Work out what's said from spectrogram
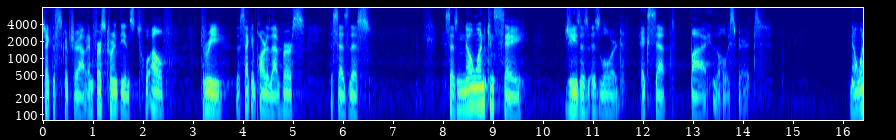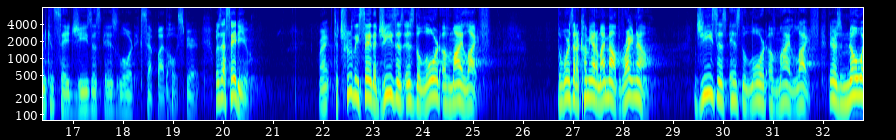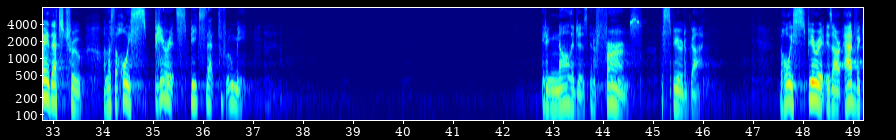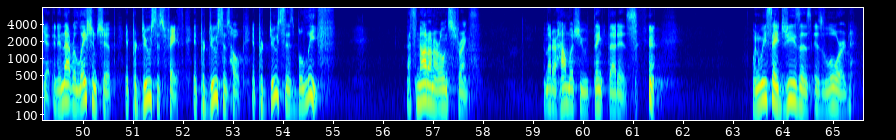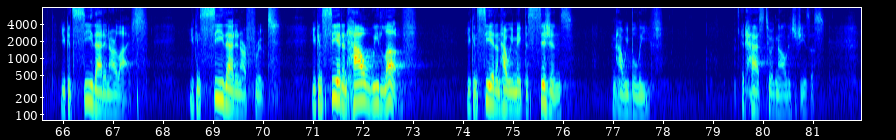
Check this scripture out. In 1 Corinthians 12, 3, the second part of that verse, it says this. It says, No one can say Jesus is Lord except by the Holy Spirit. No one can say Jesus is Lord except by the Holy Spirit. What does that say to you? Right? To truly say that Jesus is the Lord of my life. The words that are coming out of my mouth right now. Jesus is the Lord of my life. There is no way that's true unless the Holy Spirit speaks that through me. it acknowledges and affirms the Spirit of God. The Holy Spirit is our advocate, and in that relationship, it produces faith, it produces hope, it produces belief. That's not on our own strength, no matter how much you think that is. when we say Jesus is Lord, you could see that in our lives. You can see that in our fruit. You can see it in how we love. You can see it in how we make decisions and how we believe. It has to acknowledge Jesus.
